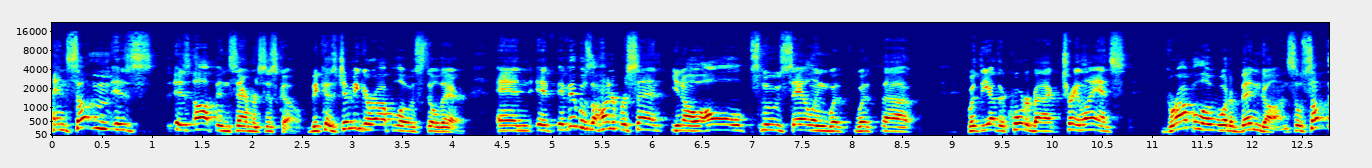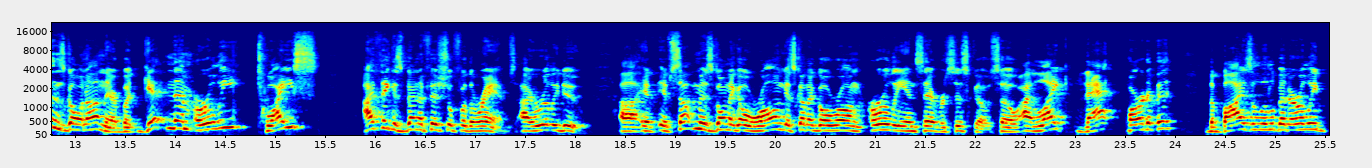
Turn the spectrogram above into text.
and something is is up in San Francisco because Jimmy Garoppolo is still there. And if, if it was 100, percent you know, all smooth sailing with with uh, with the other quarterback Trey Lance, Garoppolo would have been gone. So something's going on there. But getting them early twice, I think is beneficial for the Rams. I really do. Uh, if, if something is going to go wrong, it's going to go wrong early in San Francisco. So I like that part of it. The bye's a little bit early.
